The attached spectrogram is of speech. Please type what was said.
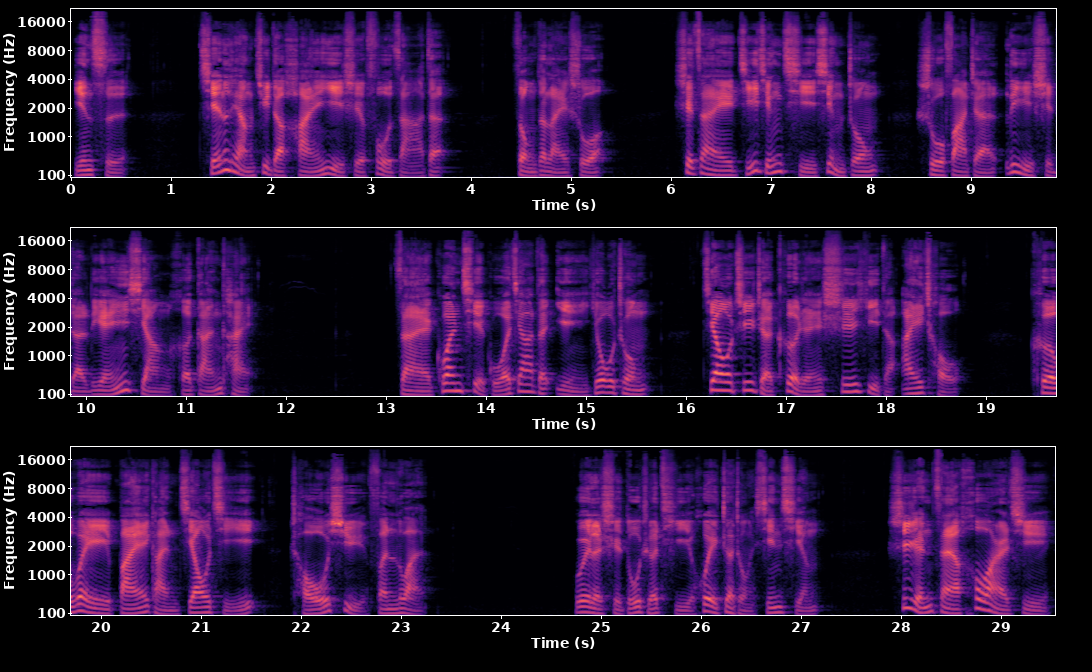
因此，前两句的含义是复杂的。总的来说，是在集景起兴中抒发着历史的联想和感慨。在关切国家的隐忧中，交织着个人失意的哀愁，可谓百感交集，愁绪纷乱。为了使读者体会这种心情，诗人在后二句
